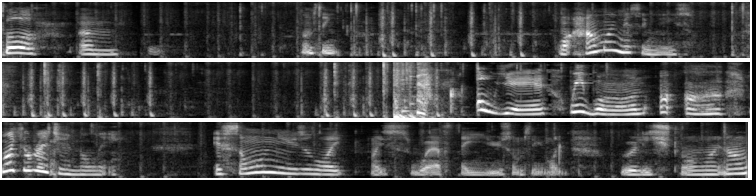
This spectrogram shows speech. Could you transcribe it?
For, um, something. What, how am I missing these? Oh yeah, we won. Uh-uh. Like originally. If someone uses like, I swear if they use something like really strong right now.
